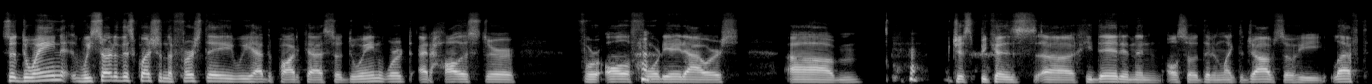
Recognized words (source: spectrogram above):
so Dwayne, we started this question the first day we had the podcast. So Dwayne worked at Hollister for all of 48 hours, um, just because uh, he did, and then also didn't like the job, so he left.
